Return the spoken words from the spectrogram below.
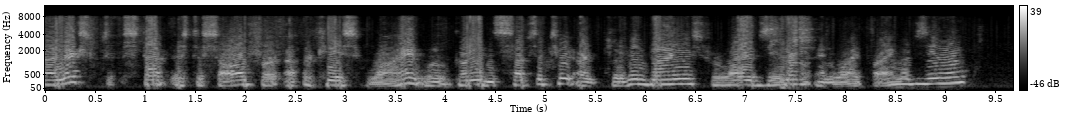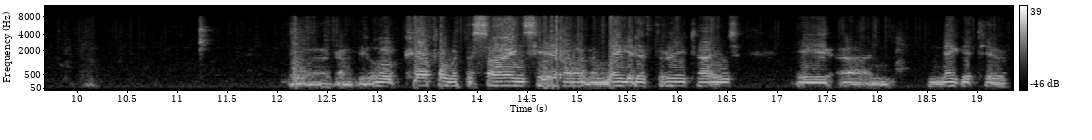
our next step is to solve for uppercase y. We'll go ahead and substitute our given values for y of 0 and y prime of 0. I've got to be a little careful with the signs here. I'll have a negative 3 times a uh, negative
